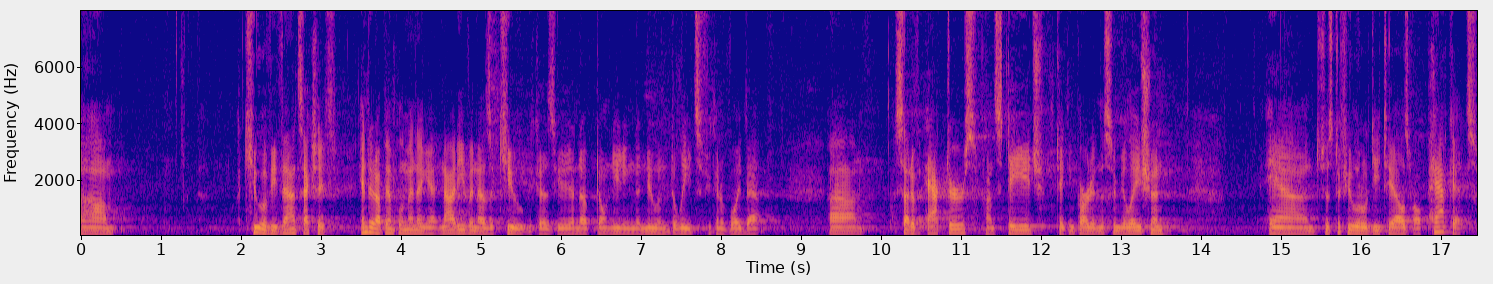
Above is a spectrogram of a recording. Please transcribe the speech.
Um, a queue of events, actually, ended up implementing it not even as a queue because you end up don't needing the new and deletes if you can avoid that. Um, a set of actors on stage taking part in the simulation, and just a few little details about packets.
